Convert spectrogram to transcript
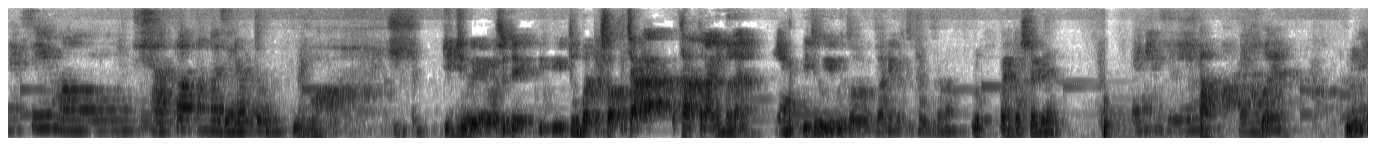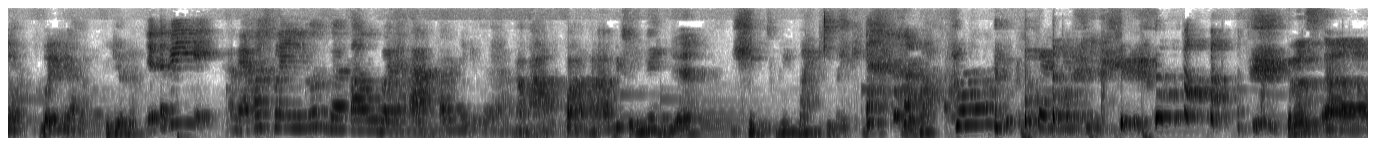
Next sih mau satu atau enggak Zero tuh. Wah, jujur ya, maksudnya itu berarti suatu cara karakter anime kan? Iya. Itu iya betul, itu anime tuh coba Lu pengen cosplay gak? Pengen sih. Ah, Pengen. bayang. Belum tau, bayang ya? Iya, Ya tapi ya cosplaynya juga nggak tahu banyak karakternya gitu. gak apa-apa, nah, bisa ini aja. Ini. Gak apa-apa. Pengen sih. Terus, eh,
